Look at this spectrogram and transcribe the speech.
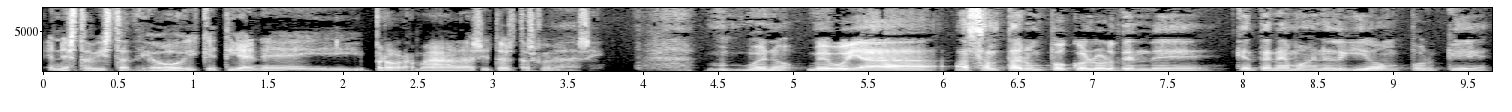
en esta vista de hoy que tiene y programadas y todas estas cosas así. Bueno, me voy a, saltar un poco el orden de, que tenemos en el guion porque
